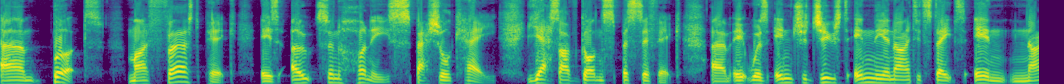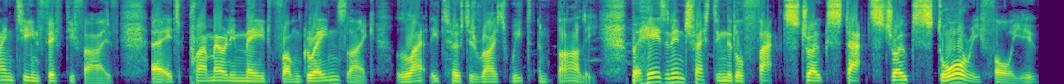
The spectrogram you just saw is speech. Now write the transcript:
Um, but my first pick is Oats and Honey Special K. Yes, I've gone specific. Um, it was introduced in the United States in 1955. Uh, it's primarily made from grains like lightly toasted rice, wheat, and barley. But here's an interesting little fact, stroke stat, stroke story for you.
